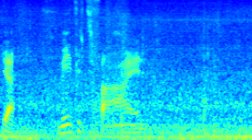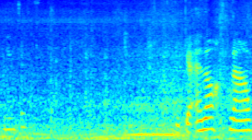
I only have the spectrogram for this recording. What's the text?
Yeah. it Means it's fine. You're getting off now.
